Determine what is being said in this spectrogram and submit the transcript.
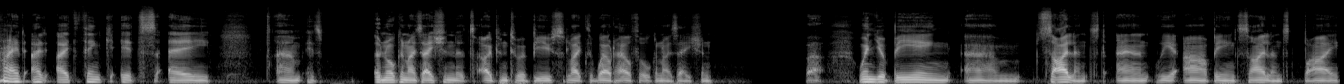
right? I I think it's a um, it's an organization that's open to abuse, like the World Health Organization. But when you're being um, silenced, and we are being silenced by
